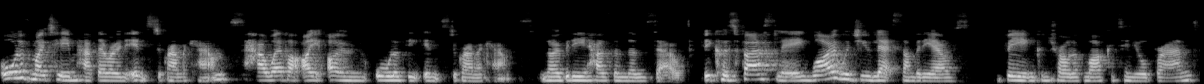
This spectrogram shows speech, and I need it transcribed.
all of my team have their own Instagram accounts. However, I own all of the Instagram accounts. Nobody has them themselves because firstly, why would you let somebody else be in control of marketing your brand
